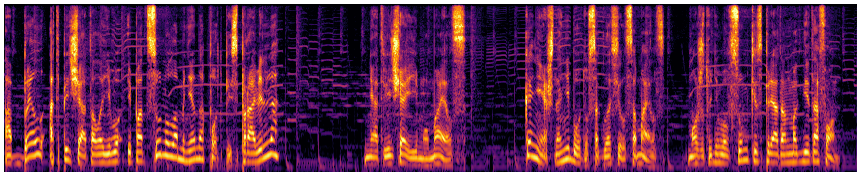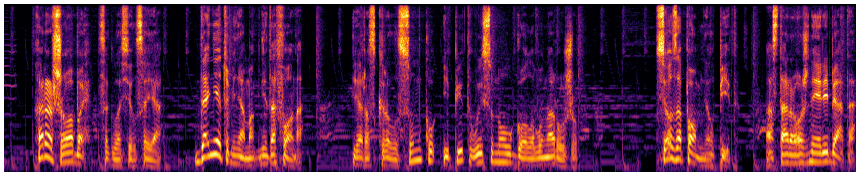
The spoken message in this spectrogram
а Белл отпечатала его и подсунула мне на подпись. Правильно? Не отвечай ему, Майлз. Конечно, не буду, согласился Майлз. Может, у него в сумке спрятан магнитофон. Хорошо бы, согласился я. Да нет у меня магнитофона. Я раскрыл сумку, и Пит высунул голову наружу. Все запомнил, Пит. Осторожнее, ребята.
